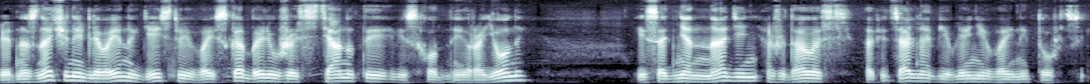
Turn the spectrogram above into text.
Предназначенные для военных действий войска были уже стянуты в исходные районы, и со дня на день ожидалось официальное объявление войны Турции.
